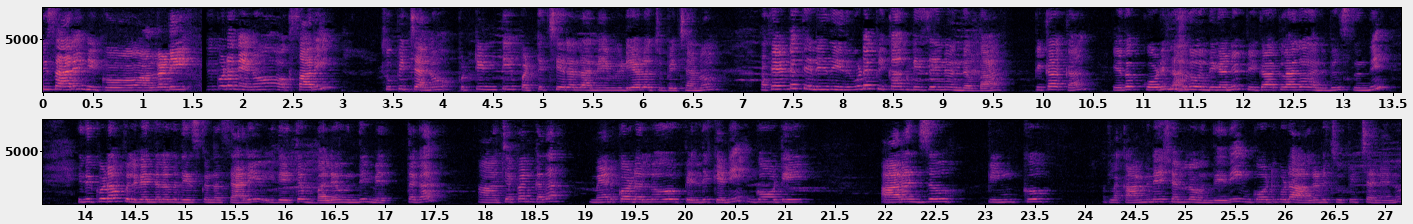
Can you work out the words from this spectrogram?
ఈ సారీ మీకు ఆల్రెడీ ఇది కూడా నేను ఒకసారి చూపించాను. పుట్టింటి పట్టి చీరలు అనే వీడియోలో చూపించాను. అదేంటో తెలియదు ఇది కూడా పికాక్ డిజైన్ ఉందబ్బా. పికాక? ఏదో కోడిలాగా ఉంది కానీ పికాక్ లాగా అనిపిస్తుంది. ఇది కూడా పులివెందులలో తీసుకున్న శారీ ఇదైతే భలే ఉంది మెత్తగా. చెప్పాను కదా మేనకోడలు పెళ్ళికని. గోటి ఆరెంజ్ పింక్ అట్లా కాంబినేషన్లో ఉంది ఇది. ఇంకోటి కూడా ఆల్రెడీ చూపించాను నేను.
